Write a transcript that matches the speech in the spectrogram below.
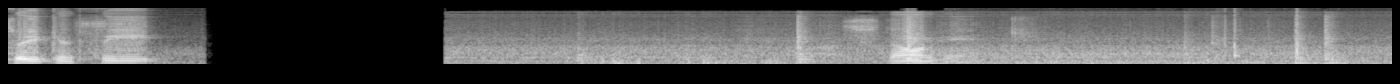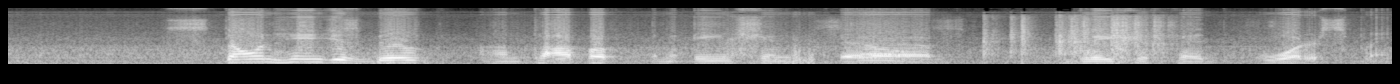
so you can see Stonehenge. Stonehenge is built on top of an ancient uh, glacier fed water spring.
